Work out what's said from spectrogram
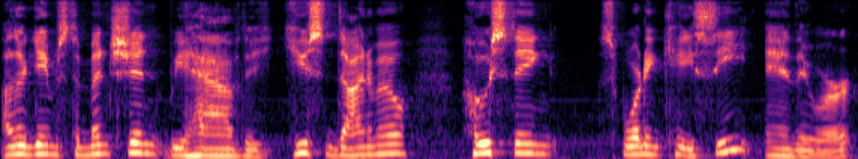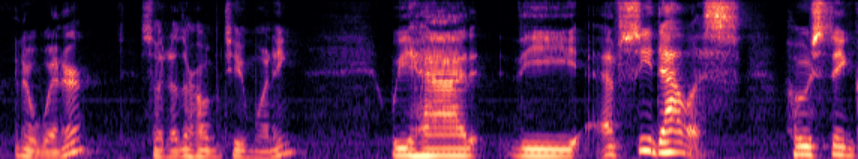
Other games to mention, we have the Houston Dynamo hosting Sporting KC, and they were in a winner, so another home team winning. We had the FC Dallas hosting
